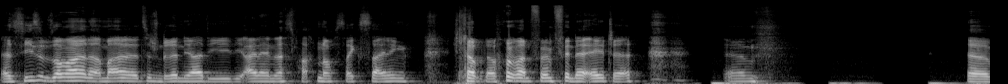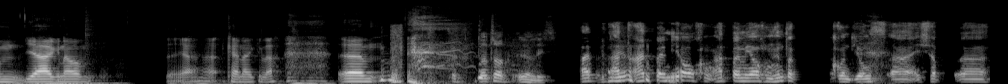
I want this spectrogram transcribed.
es hieß im Sommer da mal zwischendrin, ja, die, die Islanders machen noch sechs Signings. Ich glaube, davon waren fünf in der AHL. Ähm, ähm, ja, genau. Ja, hat keiner gelacht. Ähm, Doch, doch, innerlich. Hat, hat, hat, bei, mir auch, hat bei mir auch einen Hintergrund, Jungs. Äh, ich habe äh,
